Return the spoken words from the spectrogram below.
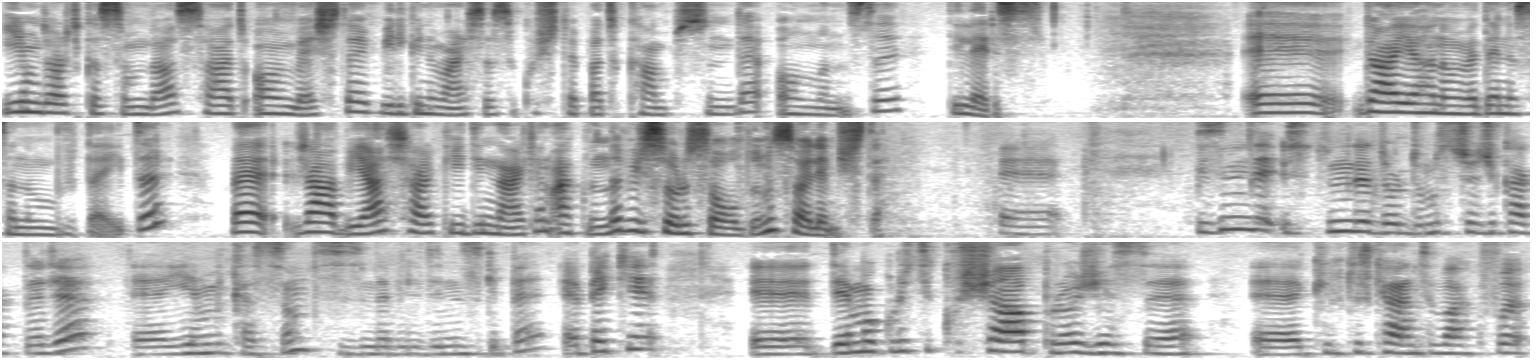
24 Kasım'da saat 15'te Bilgi Üniversitesi Kuştepe Kampüsü'nde olmanızı dileriz. Ee, Gaye Hanım ve Deniz Hanım buradaydı ve Rabia şarkıyı dinlerken aklında bir sorusu olduğunu söylemişti. Ee, bizim de üstünde durduğumuz çocuk hakları e, 20 Kasım sizin de bildiğiniz gibi. E, peki e, Demokrasi Kuşağı projesi, e, Kültür Kenti Vakfı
